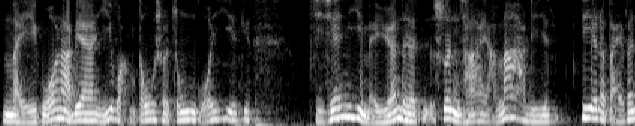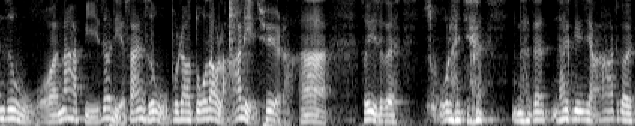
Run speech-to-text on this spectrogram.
美国那边以往都是中国亿的几千亿美元的顺差呀，那里跌了百分之五，那比这里三十五不知道多到哪里去了啊。所以这个除了讲，那这那跟你讲啊，这个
